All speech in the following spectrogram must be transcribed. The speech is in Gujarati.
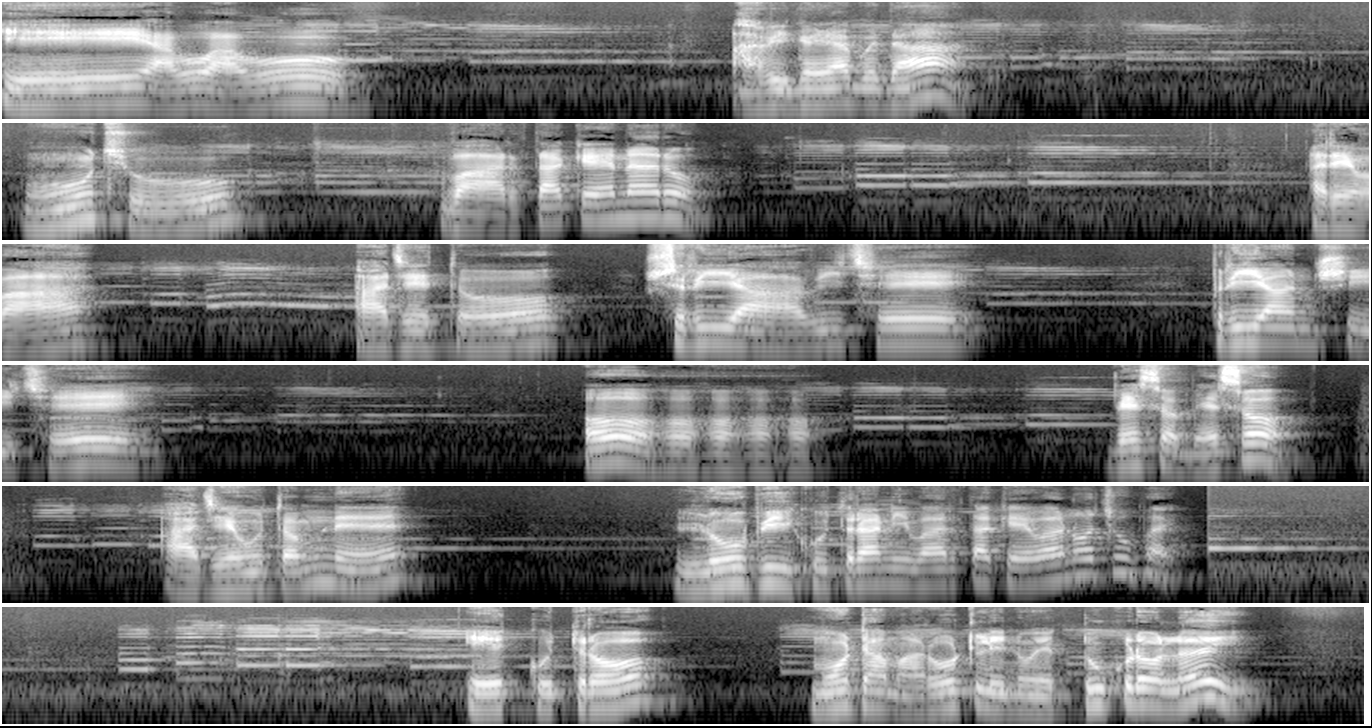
એ, આવો આવો. આવી ગયા બધા? હું છું વાર્તા કહેનારો. અરે વાહ, આજે તો શ્રિયા આવી છે, પ્રિયાંશી છે. ઓહો, હો હો હો. બેસો બેસો. આજે હું તમને લોભી કૂતરાની વાર્તા કહેવાનો છું ભાઈ. એક કૂતરો મોઢામાં રોટલીનો એક ટુકડો લઈ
